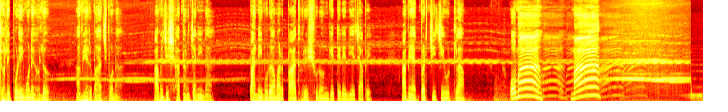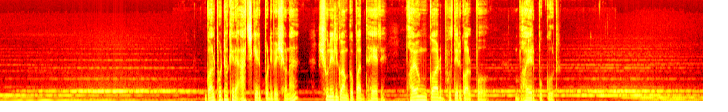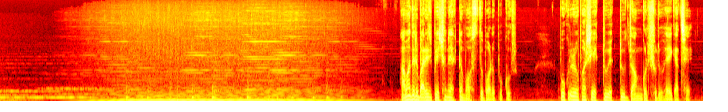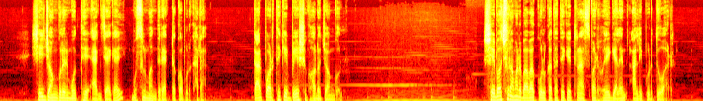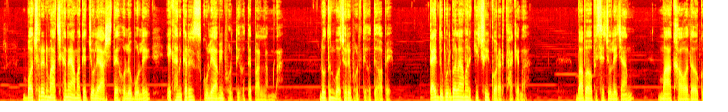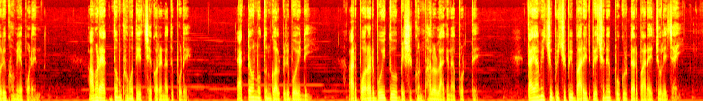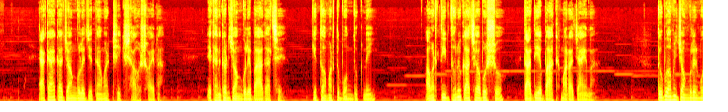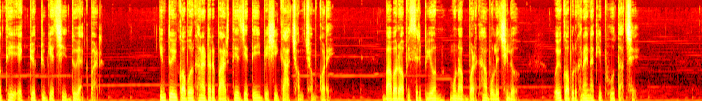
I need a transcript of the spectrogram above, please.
জলে পড়েই মনে হলো, আমি আর বাঁচব না। আমি যে সাঁতার জানি না, পানি মুড়ো আমার পা ধরে সুরঙ্গে টেনে নিয়ে যাবে। আমি একবার চেঁচিয়ে উঠলাম, ও মা মা! গল্পটকের আজকের পরিবেশনা সুনীল গঙ্গোপাধ্যায়ের ভয়ঙ্কর ভূতের গল্প, ভয়ের পুকুর। আমাদের বাড়ির পেছনে একটা মস্ত বড় পুকুর। পুকুরের ওপাশে একটু একটু জঙ্গল শুরু হয়ে গেছে। সেই জঙ্গলের মধ্যে এক জায়গায় মুসলমানদের একটা কবরখানা। তারপর থেকে বেশ ঘন জঙ্গল। সে বছর আমার বাবা কলকাতা থেকে ট্রান্সফার হয়ে গেলেন আলিপুর দুয়ার বছরের মাঝখানে আমাকে চলে আসতে হলো বলে এখানকার স্কুলে আমি ভর্তি হতে পারলাম না। নতুন বছরে ভর্তি হতে হবে। তাই দুপুরবেলা আমার কিছুই করার থাকে না। বাবা অফিসে চলে যান, মা খাওয়া দাওয়া করে ঘুমিয়ে পড়েন। আমার একদম ঘুমোতে ইচ্ছে করে না দুপুরে। একটাও নতুন গল্পের বই নেই, আর পড়ার বই তো বেশিক্ষণ ভালো লাগে না পড়তে। তাই আমি চুপি চুপি বাড়ির পেছনে পুকুরটার পাড়ে চলে যাই। একা একা জঙ্গলে যেতে আমার ঠিক সাহস হয় না। এখানকার জঙ্গলে বাঘ আছে, কিন্তু আমার তো বন্দুক নেই। আমার তীরধনুক আছে অবশ্য তা দিয়ে বাঘ মারা যায় না। তবু আমি জঙ্গলের মধ্যে একটু একটু গেছি দু একবার। কিন্তু এই কবরখানাটার পাশ দিয়ে যেতেই বেশি গা ছমছম করে। বাবার অফিসের পিয়ন মুনব্বর খাঁ বলেছিল, ওই কবরখানায় নাকি ভূত আছে।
